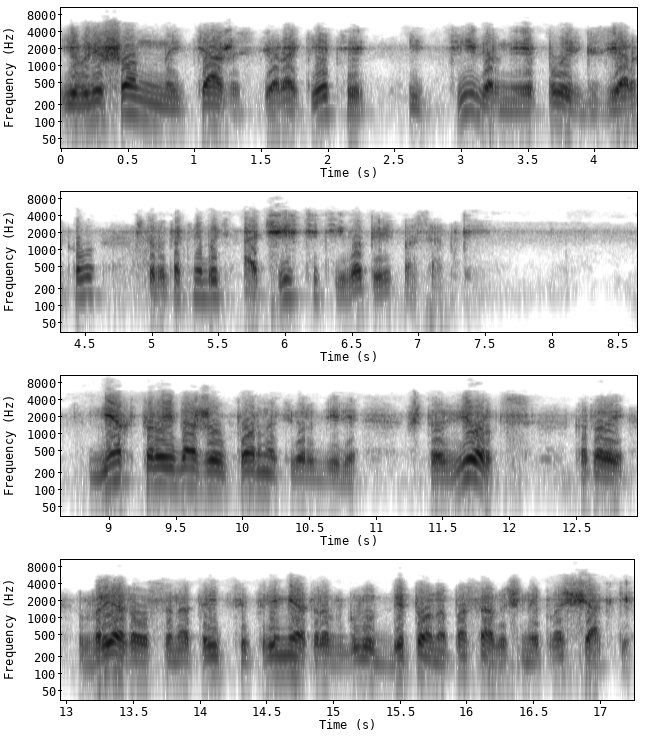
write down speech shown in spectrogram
и в лишенной тяжести ракете идти, вернее, плыть к зеркалу, чтобы как-нибудь очистить его перед посадкой. Некоторые даже упорно твердили, что Вюрц, который врезался на 33 метра вглубь бетона посадочной площадки,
